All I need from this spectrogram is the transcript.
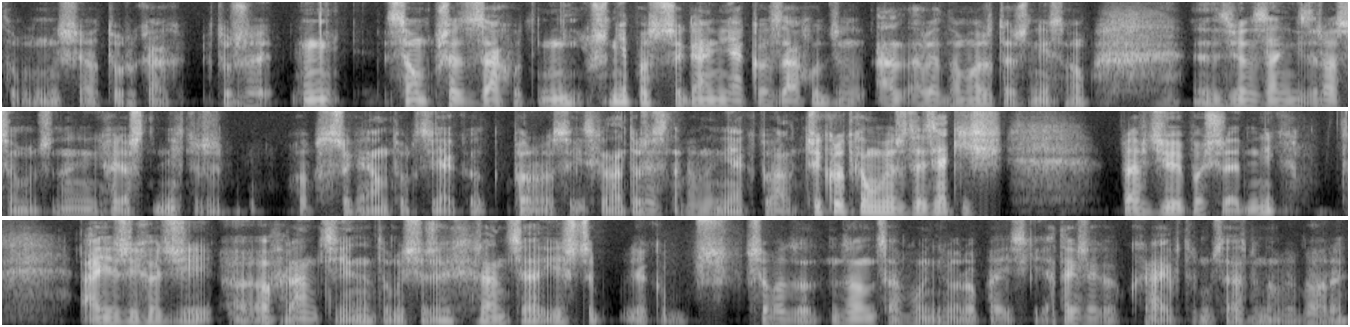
to myślę o Turkach, którzy są przez Zachód już nie postrzegani jako Zachód, a, wiadomo, że też nie są e, związani z Rosją, chociaż niektórzy postrzegają Turcję jako prorosyjską, ale to już jest na pewno nieaktualne. Czyli krótko mówiąc, że to jest jakiś prawdziwy pośrednik, A jeżeli chodzi o, o, Francję, no to myślę, że Francja jeszcze jako przewodząca w Unii Europejskiej, a także jako kraj, w którym zaraz będą wybory,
